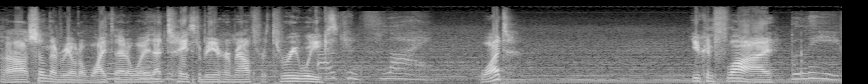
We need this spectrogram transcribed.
Oh, she'll never be able to wipe that away. That taste will be in her mouth for three weeks. I weeks. can fly. What? You can fly. Believe.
